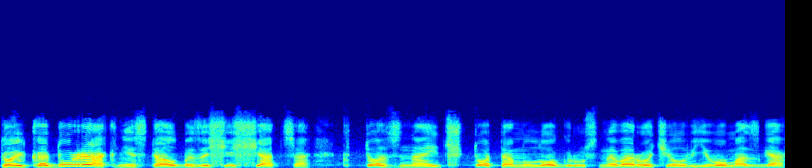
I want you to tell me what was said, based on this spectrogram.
только дурак не стал бы защищаться. Кто знает, что там Логрус наворочил в его мозгах.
